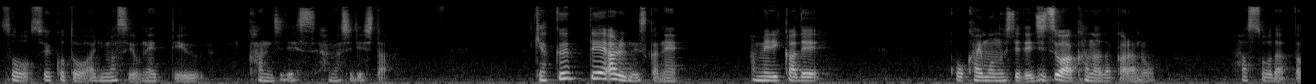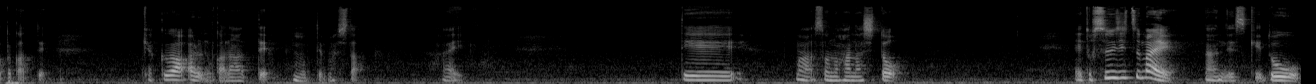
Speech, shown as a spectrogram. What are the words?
そうそういうことありますよねっていう感じです話でした。逆ってあるんですかね？アメリカでこう買い物してて実はカナダからの発想だったとかって逆はあるのかなって思ってました。はい。でまあその話とえっと数日前なんですけど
